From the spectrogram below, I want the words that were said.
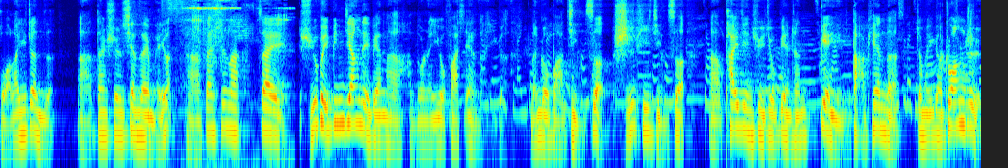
火了一阵子啊，但是现在没了啊。但是呢，在徐汇滨江这边呢，很多人又发现了一个能够把景色、实体景色。啊，拍进去就变成电影大片的这么一个装置，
